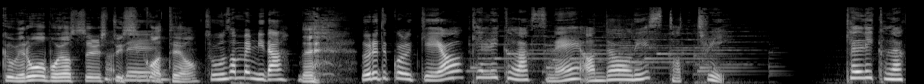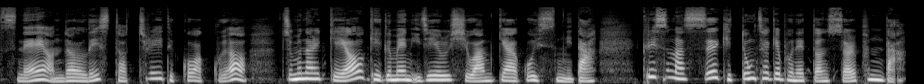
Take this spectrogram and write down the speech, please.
그 외로워 보였을 수도 아, 있을 네. 것 같아요 좋은 선배입니다. 네 노래 듣고 올게요. 켈리 클락슨의 Under List the Tree. 켈리 클락슨의 List the Tree 듣고 왔고요. 주문할게요. 개그맨 이재율 씨와 함께하고 있습니다. 크리스마스 기똥차게 보냈던 썰 푼다.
